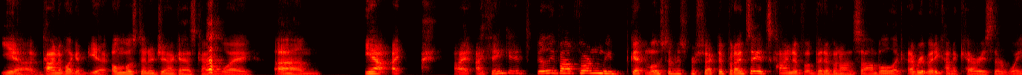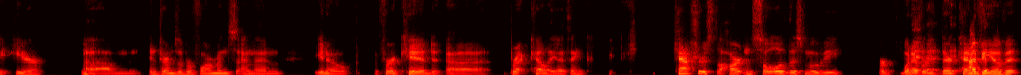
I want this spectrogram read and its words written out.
Yeah, kind of like a yeah, almost in a jackass kind of way. Um, yeah, I, I, I think it's Billy Bob Thornton. We get most of his perspective, but I'd say it's kind of a bit of an ensemble. Like everybody kind of carries their weight here, um, in terms of performance. And then, you know, for a kid, uh, Brett Kelly, I think captures the heart and soul of this movie, or whatever there can be of it.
